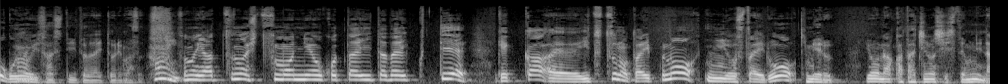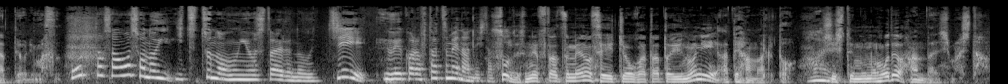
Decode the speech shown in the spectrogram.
をご用意させていただいております。はい、その8つの質問にお答えいただくて、結果、えー、5つのタイプの運用スタイルを決める。ような形のシステムになっております太田さんはその5つの運用スタイルのうち、上から2つ目なんでしたっけ？そうですね、2つ目の成長型というのに当てはまると、はい、システムの方では判断しました。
